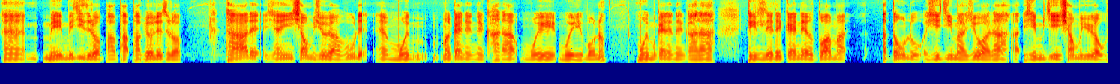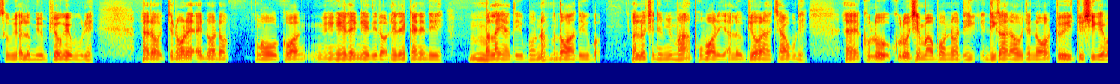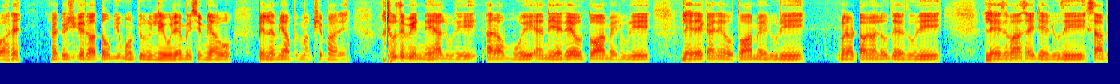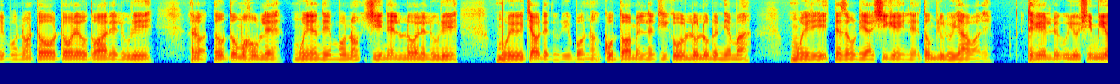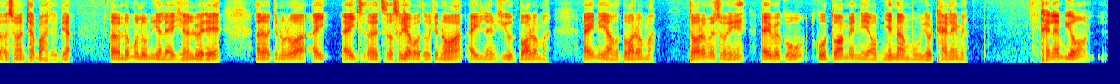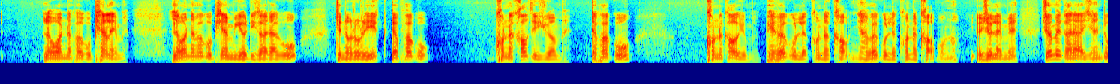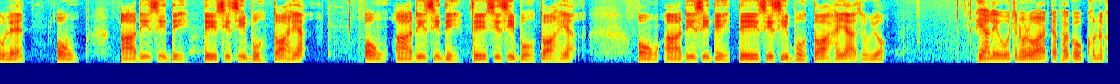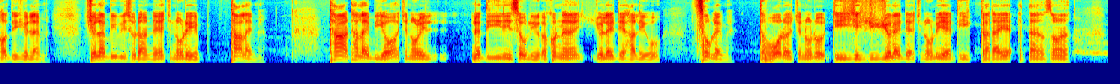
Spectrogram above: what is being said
အဲမေးမေးကြည့်သေးတော့ဘာဘာဘာပြောလဲဆိုတော့ဒါကတဲ့အရန်ရှောက်မရွတ်ရဘူးတဲ့အဲမွေးမကိုက်နိုင်တဲ့ခါရမွေးမွေးတွေပေါ့နော်မွေးမကိုက်နိုင်တဲ့ခါရဒီလေတဲ့ကိုင်းတဲ့ကိုသွားမှအတုံးလို့အရေးကြီးမှရွတ်ရတာအရေးမကြီးရင်ရှောက်မရွတ်ရဘူးဆိုပြီးအဲ့လိုမျိုးပြောခဲ့ဘူးတယ် အဲ့တော့ကျွန်တော်လည်းအဲ့တော့တော့ဟိုကိုကငယ်လေးငယ်သေးတော့လေတဲ့ကိုင်းတဲ့တွေမလိုက်ရသေးဘူးပေါ့နော်မတော်ရသေးဘူးပေါ့အဲ့လိုချင်းနေမျိုးမှာဘိုးဘွားတွေအဲ့လိုပြောတာကြားဘူးတယ်အဲခုလိုခုလိုချင်းမှာပေါ့နော်ဒီဒီကတော့ကျွန်တော်တွေ့တွေ့ရှိခဲ့ပါတယ်အဲတွေ့ရှိခဲ့တော့အသုံးပြုမှုပြုနေလေကိုလည်းမိတ်ဆွေများကိုပြန်လည်မြောက်ပေးမှဖြစ်ပါတယ်အထူးသဖြင့်နေရလူတွေအဲ့တော့မွေအန်ရတဲ့ကိုသွားမယ်လူတွေလေတဲ့ကိုင်းတဲ့ကိုသွားမယ်လူတွေအဲ့တော့တောင်ရလုံးတဲ့လူတွေ လေစပါးဆိုင်တဲ့လူတွေစပစ်ပေါ့နော်တောတောတဲ့ကိုသွားတဲ့လူတွေအဲ့တော့သုံးသုံးမဟုတ်လဲမွေအန်တယ်ပေါ့နော်ရေနဲ့လောတဲ့လူတွေမွေကြောက်တဲ့သူတွေပေါ့နော်ကိုသွားမဲ့လန်ကီကိုလှုပ်လှုပ်တဲ့နေရာမှာမွေတွေတစုံတရာရှိခဲ့ရင်လည်းအသုံးပြုလို့ရပါတယ်တကယ်လွယ်ကူရုပ်ရှင်ပြီးတော့အစွမ်းထပ်ပါတယ်ဗျအဲ့တော့လုံးမလုံးကြီးကလည်းရမ်းလွယ်တယ်အဲ့တော့ကျွန်တော်တို့ကအဲ့အဲ့ဆိုကြပါစို့ကျွန်တော်ကအဲ့လန်ကီကိုသွားတော့မှာအဲ့နေရာကိုသွားတော့မှာသွားတော့မယ်ဆိုရင်အဲ့ဘက်ကိုကိုသွားမဲ့နေရာကိုမျက်နှာမူပြီးတော့ထိုင်လိုက်မယ် ထိုင်လိုက်ပြီးတော့လောဝနှစ်ဖက်ကိုဖြန့်လိုက်မယ်လောဝနှစ်ဖက်ကိုဖြန့်ပြီးတော့ဒီကာတာကိုကျွန်တော်တို့တွေတစ်ဖက်ကိုခုနှစ်ခေါက်စီယူရမယ်တစ်ဖက်ကိုခုနှစ်ခေါက်ယူမယ်ဘယ်ဘက်ကိုလည်းခုနှစ်ခေါက်ညာဘက်ကိုလည်းခုနှစ်ခေါက်ပေါ့နော်ရွတ်လိုက်မယ်ရွတ်မဲ့ကာတာအရန်တို့လဲအုံအာဒီစီတေတေစီစီပိုတောဟရအုံအာဒီစီတေတေစီစီပိုတောဟရအုံအာဒီစီတေတေစီစီပိုတောဟရဆိုပြီးတော့ ဒီဟာလေးကိုကျွန်တော်တို့ကတစ်ဖက်ကိုခုနှစ်ခေါက်တည်ရွတ်လိုက်မယ်ရွတ်လိုက်ပြီးပြီဆိုတာနဲ့ကျွန်တော်တွေထလိုက်မယ်ထထလိုက်ပြီးတော့ကျွန်တော်တွေလက်တီးလေးစုပ်လေးကိုအခုနရွတ်လိုက်တဲ့ဟာလေးကိုဆုပ်လိုက်မယ်တဘောတော့ကျွန်တော်တို့ဒီရွတ်လိုက်တဲ့ကျွန်တော်တို့ရဲ့ဒီဂါတာရဲ့အတန်ဆွမ်း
